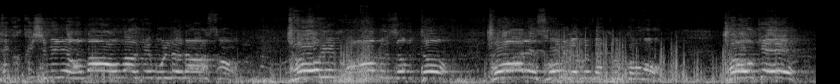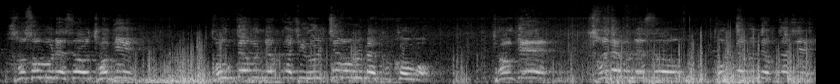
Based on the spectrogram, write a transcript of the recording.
태극기 시민이 어마어마하게 몰려 나와서 저기 광화문서부터 저 아래 서울역을 메꿀 거고 저기 서소문에서 저기 동대문역까지 을지로를 메꿀 거고 저기 서대문에서 동대문역까지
